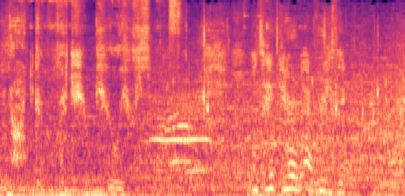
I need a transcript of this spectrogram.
I'm not gonna let you kill yourself. I'll take care of everything.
